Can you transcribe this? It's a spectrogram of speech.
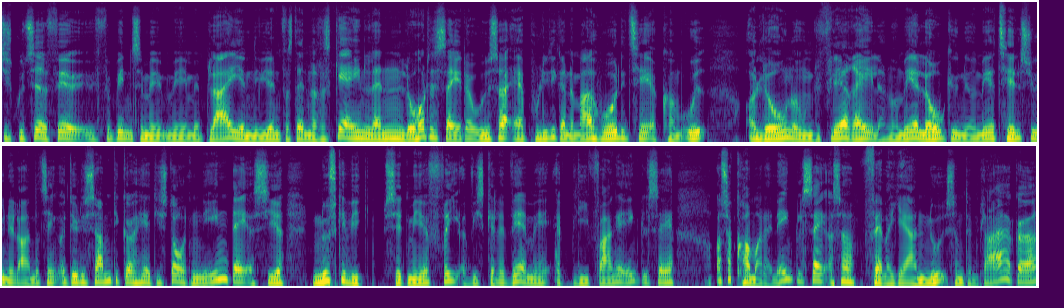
diskuterede før i forbindelse med, med, med plejehjem i den forstand. Når der sker en eller anden lortesag derude, så er politikerne meget hurtige til at komme ud og love nogle flere regler, noget mere lovgivning, noget mere tilsyn eller andre ting. Og det er jo det samme, de gør her. De står den ene dag og siger, nu skal vi sætte mere fri, og vi skal lade være med at blive fanget af enkeltsager. Og så kommer der en enkeltsag, og så falder hjernen ud, som den plejer at gøre.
